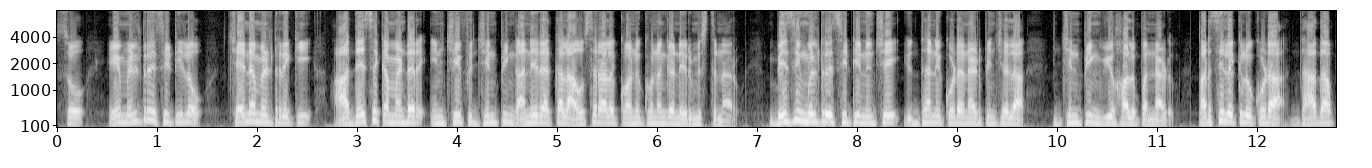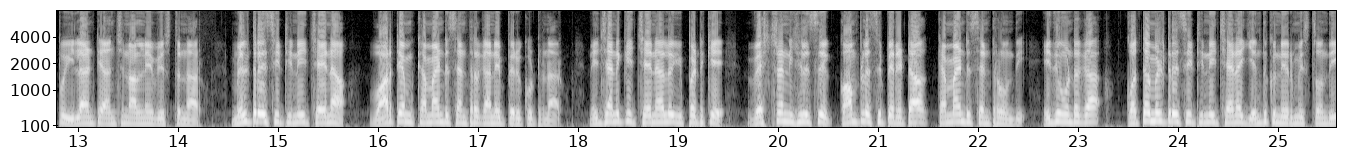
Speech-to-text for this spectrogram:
సో ఈ మిలిటరీ సిటీలో చైనా మిలిటరీకి ఆ దేశ కమాండర్ ఇన్ చీఫ్ జిన్పింగ్ అన్ని రకాల అవసరాలకు అనుగుణంగా నిర్మిస్తున్నారు. బీజింగ్ మిలిటరీ సిటీ నుంచే యుద్ధాన్ని కూడా నడిపించేలా జిన్పింగ్ వ్యూహాలు పన్నాడు. పరిశీలకులు కూడా దాదాపు ఇలాంటి అంచనాలనే వేస్తున్నారు. మిలిటరీ సిటీని చైనా వార్టైమ్ కమాండ్ సెంటర్గానే పేర్కొంటున్నారు నిజానికి చైనాలో ఇప్పటికే వెస్ట్రన్ హిల్స్ కాంప్లెక్స్ పేరిట కమాండ్ సెంటర్ ఉంది. ఇది ఉండగా కొత్త మిలిటరీ సిటీని చైనా ఎందుకు నిర్మిస్తోంది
